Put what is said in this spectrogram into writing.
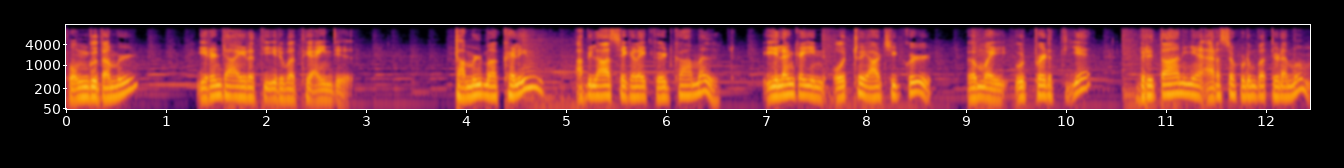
பொங்கு தமிழ் இரண்டாயிரத்தி இருபத்தி ஐந்து. தமிழ் மக்களின் அபிலாசைகளை கேட்காமல் இலங்கையின் ஒற்றை ஆட்சிக்குள் எம்மை உட்படுத்திய பிரித்தானிய அரச குடும்பத்திடமும்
